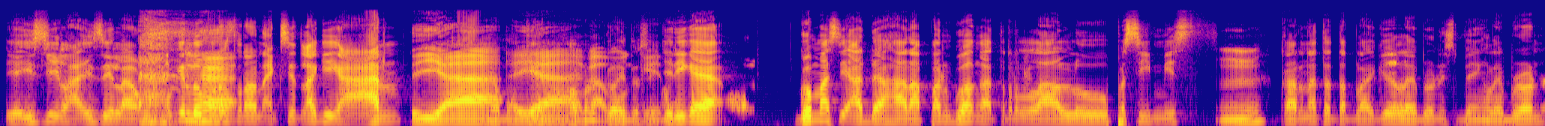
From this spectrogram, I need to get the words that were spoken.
ya easy lah, easy lah. Mungkin lu first round exit lagi kan? iya, mungkin. iya, Kalau menurut gua itu sih. Jadi kayak gue masih ada harapan gue nggak terlalu pesimis Hmm, karena tetap lagi LeBron is being LeBron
